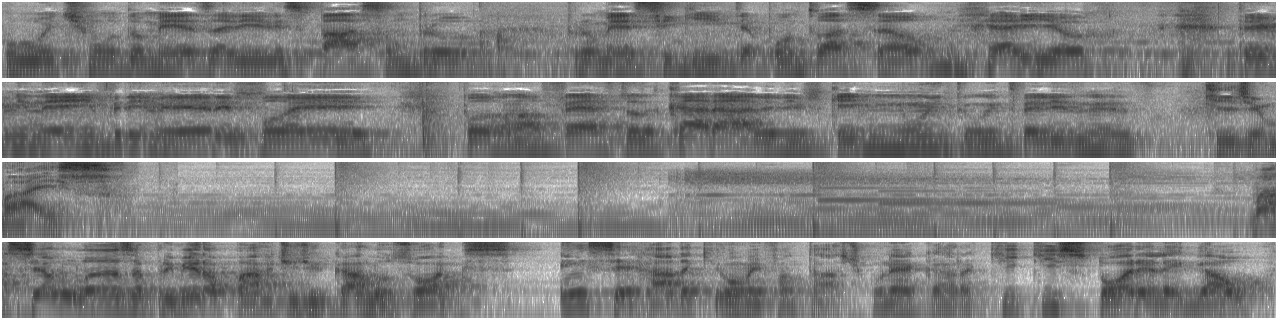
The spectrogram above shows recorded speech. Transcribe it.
o último do mês ali eles passam pro, pro mês seguinte a pontuação e aí eu terminei em primeiro e foi porra, uma festa do caralho ali. Fiquei muito, muito feliz mesmo. Que demais. Marcelo Lanza, primeira parte de Carlos Rox, encerrada. Que homem fantástico, né, cara? Que, que história legal.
